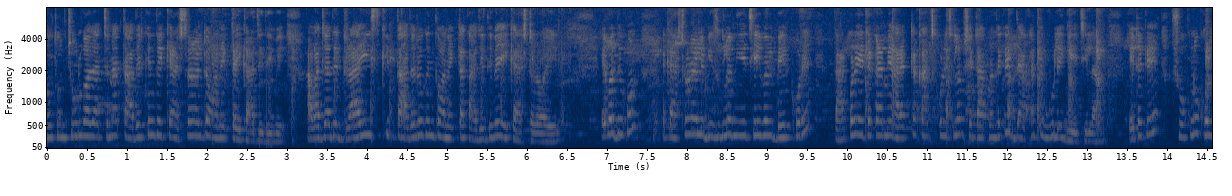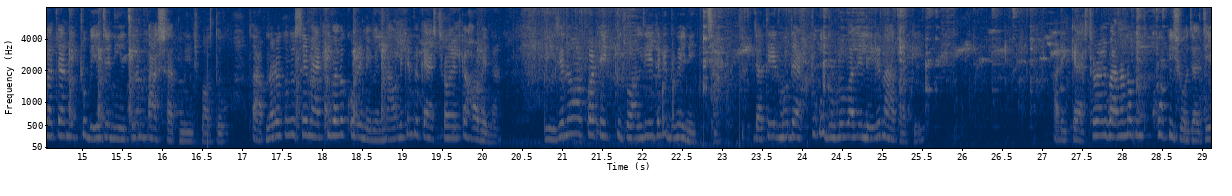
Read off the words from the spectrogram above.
নতুন চুল গজাচ্ছে না, তাদের কিন্তু এই ক্যাস্টার অয়েলটা অনেকটাই কাজে দেবে। আবার যাদের ড্রাই স্কিন তাদেরও কিন্তু অনেকটা কাজে দেবে এই ক্যাস্টার অয়েল এবার দেখুন ক্যাস্টার অয়েলের বীজগুলো নিয়েছি এইভাবে বের করে তারপরে এটাকে আমি আরেকটা কাজ করেছিলাম, সেটা আপনাদেরকে দেখাতে ভুলে গিয়েছিলাম। এটাকে শুকনো খোলাতে আমি একটু ভেজে নিয়েছিলাম পাঁচ সাত মিনিট মতো। তো আপনারা কিন্তু সেম একইভাবে করে নেবেন নাহলে কিন্তু ক্যাস্টার অয়েলটা হবে না। ভেজে নেওয়ার পরে একটু জল দিয়ে এটাকে ধুয়ে নিচ্ছি, যাতে এর মধ্যে একটুকু ধুলোবালি লেগে না থাকে। আর এই ক্যাস্টার অয়েল বানানো কিন্তু খুবই সোজা। যে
